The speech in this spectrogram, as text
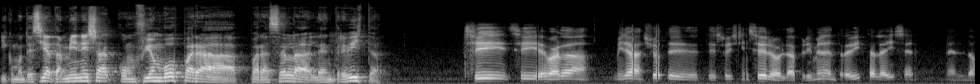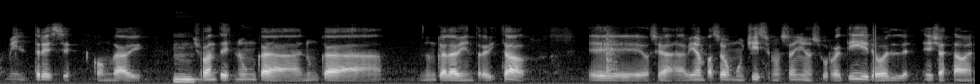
y como te decía, también ella confió en vos para, para hacer la, entrevista. Sí, sí, es verdad. Mirá, yo te, te soy sincero, la primera entrevista la hice en el 2013 con Gaby. Mm. Yo antes nunca, nunca, nunca la había entrevistado. Eh, o sea, habían pasado muchísimos años en su retiro, ella estaba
